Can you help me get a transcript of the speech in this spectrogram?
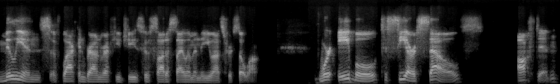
millions of black and brown refugees who have sought asylum in the US for so long? We're able to see ourselves often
